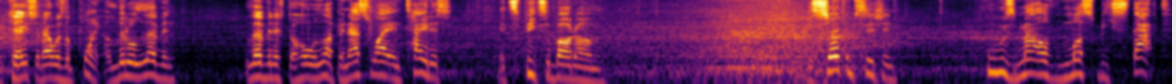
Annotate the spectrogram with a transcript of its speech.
Okay, so that was the point. A little leaven leaveneth the whole lump. And that's why in Titus it speaks about um the circumcision whose mouth must be stopped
